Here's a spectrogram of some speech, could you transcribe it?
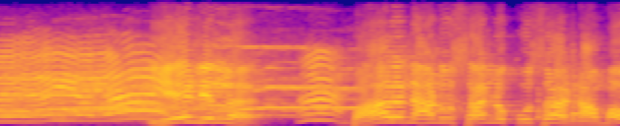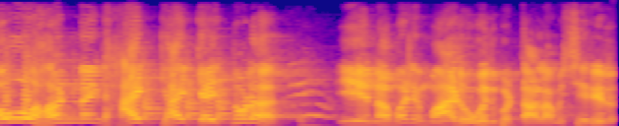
ಅಯ್ಯಯ್ಯಯ್ಯೋ. ಏನಿಲ್ಲ. ಹಾ. ಬಾಳ ನಾನು ಸಣ್ಣ ಕೂಸ ನಮ್ಮ ಹಣ್ಣಂಗೆ ಹಾಕಿ ಹಾಕಿ ಐತ್ ನೋಡ. ಈ ನಮನಿ ಮಾಡಿ ಹೋಗ್ಬಿಟ್ಟಾಳ ನಮ್ಮ ಶರೀರ.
